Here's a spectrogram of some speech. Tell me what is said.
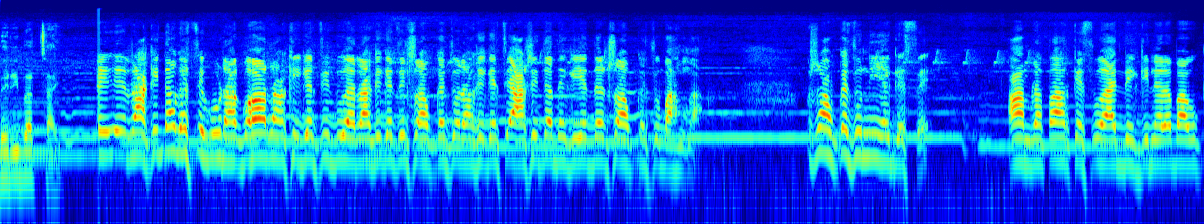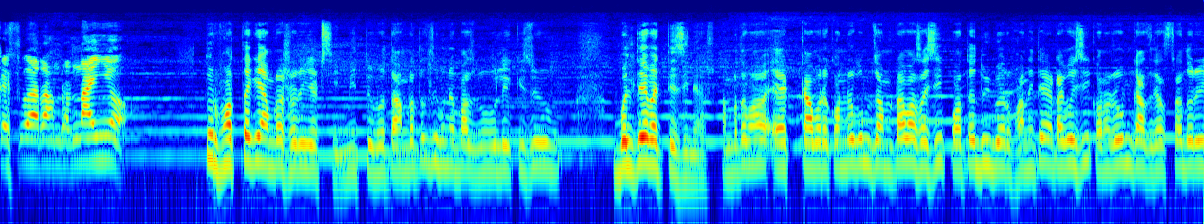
বেরিবার চাই। এই তো গেছে গোড়া ঘর রাখি গেছি দুয়ার রাখি গেছি সব কিছু রাখি গেছি আশিটা দেখি এদের সব কিছু ভাঙা। সব কিছু নিয়ে গেছে। আমরা তো আর কিছু আর দেখি না রে বাবু কিছু আর আমরা নাইও। মৃত্যুর পর থেকে আমরা সরে যাচ্ছি মৃত্যুর ভর আমরা তো জীবনে বাঁচবো বলে কিছু বলতে পারতেছি না। আমরা তো এক কাপড়ে কোনোরকম জামটা বাঁচাইছি, পথে দুইবার পানিতে অ্যাটাক হয়েছি। কোনোরকম গাছ গাছটা ধরি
